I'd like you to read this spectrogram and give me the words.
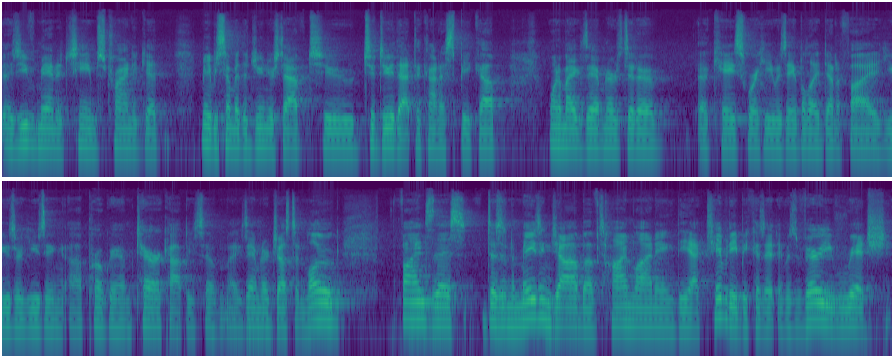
as, you've managed teams, trying to get maybe some of the junior staff to to do that to kind of speak up. One of my examiners did a, a case where he was able to identify a user using a program TeraCopy. So my examiner Justin Logue finds this, does an amazing job of timelining the activity because it, it, was very rich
